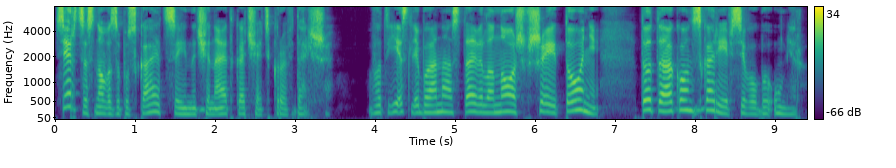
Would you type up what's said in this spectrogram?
Сердце снова запускается и начинает качать кровь дальше. Вот если бы она оставила нож в шее Тони, то так он, скорее всего, бы умер.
